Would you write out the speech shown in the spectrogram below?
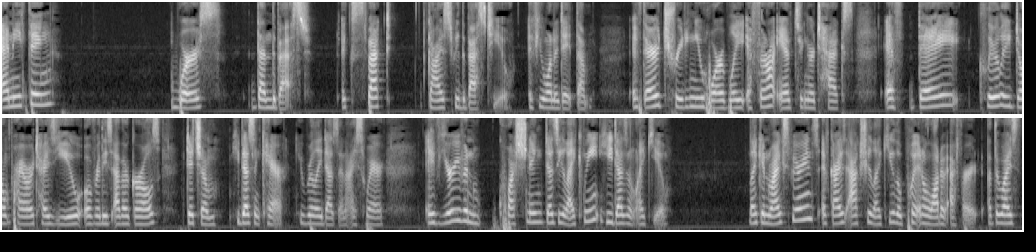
anything worse than the best. Expect guys to be the best to you if you want to date them if they're treating you horribly, if they're not answering your texts, if they clearly don't prioritize you over these other girls, ditch him. He doesn't care. He really doesn't, I swear. If you're even questioning, does he like me? He doesn't like you. Like in my experience, if guys actually like you, they'll put in a lot of effort. Otherwise,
